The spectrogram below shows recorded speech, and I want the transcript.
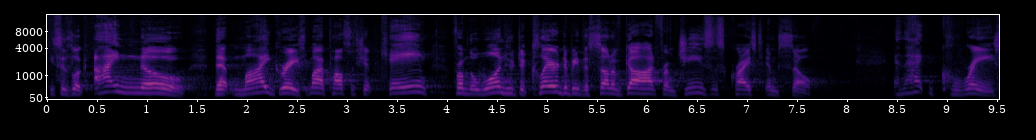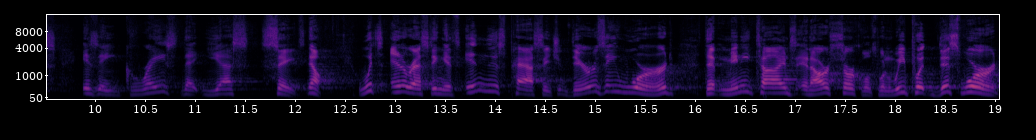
He says, Look, I know that my grace, my apostleship came from the one who declared to be the Son of God, from Jesus Christ himself. And that grace is a grace that, yes, saves. Now, what's interesting is in this passage, there is a word that many times in our circles, when we put this word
